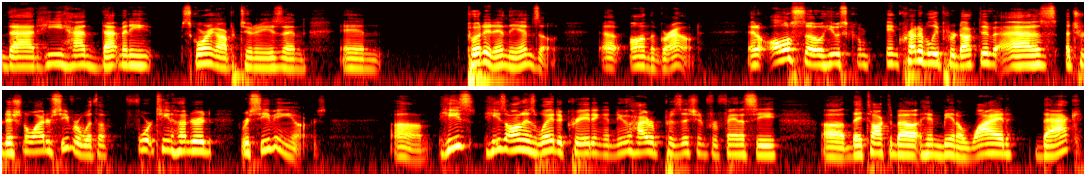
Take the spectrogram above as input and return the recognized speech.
that he had that many scoring opportunities and and put it in the end zone uh, on the ground. And also, he was incredibly productive as a traditional wide receiver with a 1,400 receiving yards. Um, he's he's on his way to creating a new hybrid position for fantasy. Uh, they talked about him being a wide back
